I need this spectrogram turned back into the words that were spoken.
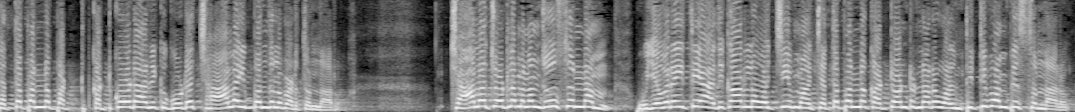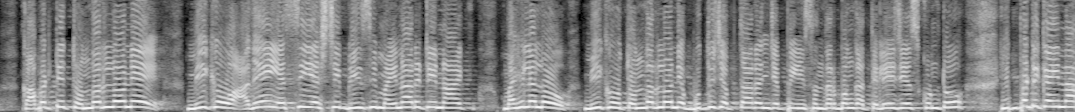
చెత్త పన్ను పట్ కట్టుకోవడానికి కూడా చాలా ఇబ్బందులు పడుతున్నారు. చాలా చోట్ల మనం చూస్తున్నాం. ఎవరైతే అధికారులు వచ్చి మా చెత్త పన్ను కట్టు అంటున్నారో వాళ్ళని తిట్టి పంపిస్తున్నారు. కాబట్టి తొందరలోనే మీకు అదే SC ST BC minority Nayak మహిళలు మీకు తొందరలోనే బుద్ధి చెప్తారని చెప్పి ఈ సందర్భంగా తెలియజేసుకుంటూ ఇప్పటికైనా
